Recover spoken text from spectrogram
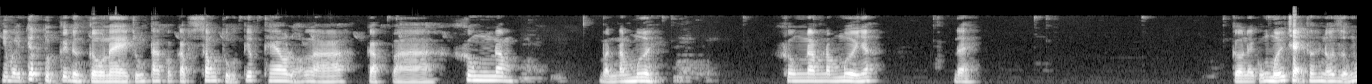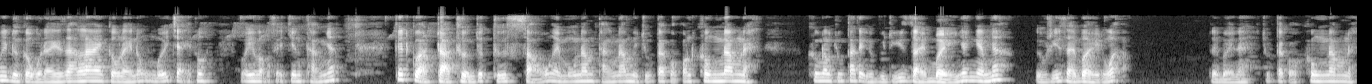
như vậy tiếp tục cái đường cầu này chúng ta có cặp song thủ tiếp theo đó là cặp à, 05 và 50 05 50 nhá. Đây. Cầu này cũng mới chạy thôi nó giống với đường cầu của đài Gia Lai cầu này nó cũng mới chạy thôi. Và hy vọng sẽ chiến thắng nhé kết quả trả thưởng cho thứ sáu ngày mùng 5 tháng 5 thì chúng ta có con 05 này. 05 chúng ta thì ở vị trí giải 7 nhé anh em nhé ở vị trí giải 7 đúng không ạ? Giải 7 này chúng ta có 05 này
